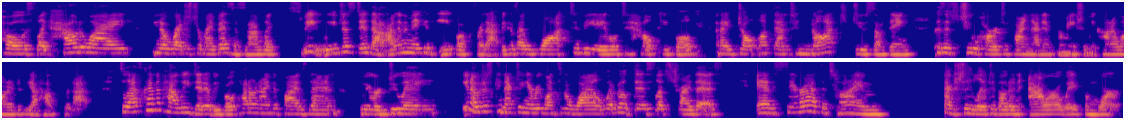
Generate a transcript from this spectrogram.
post, like, how do I you know, register my business. And I was like, sweet, we just did that. I'm going to make an ebook for that because I want to be able to help people and I don't want them to not do something because it's too hard to find that information. We kind of wanted to be a hub for that. So that's kind of how we did it. We both had our nine to fives then. We were doing, you know, just connecting every once in a while. What about this? Let's try this. And Sarah at the time actually lived about an hour away from work.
